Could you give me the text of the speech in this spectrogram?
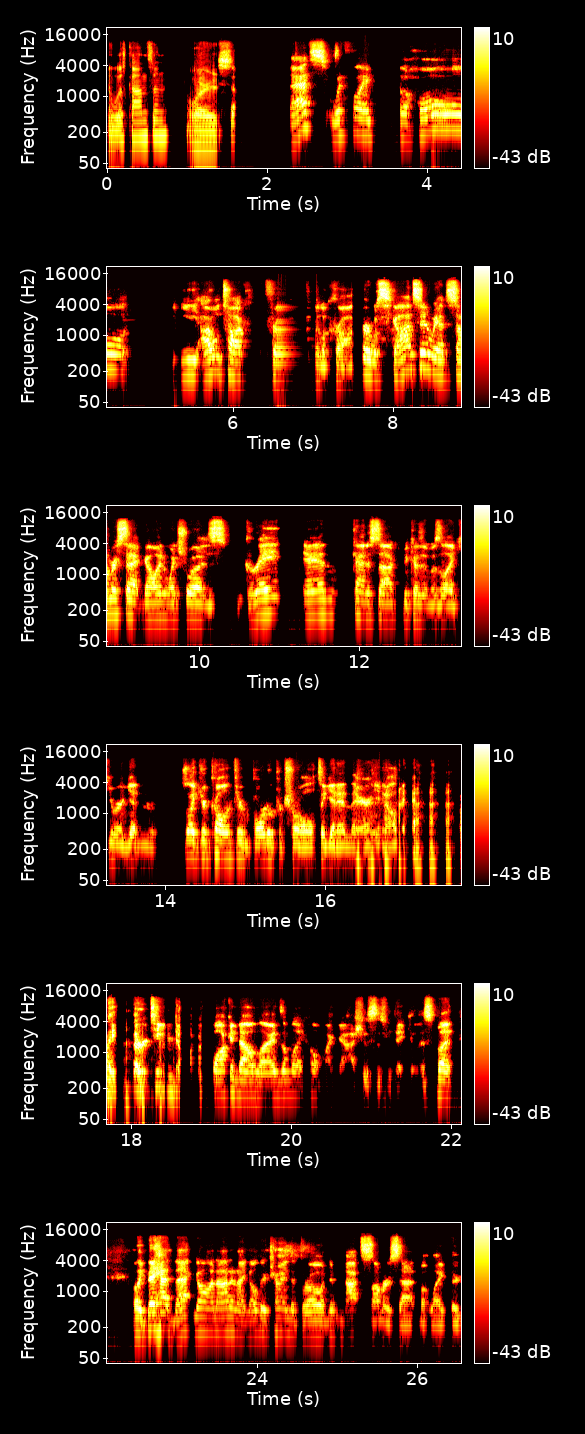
in Wisconsin or? So that's with like the whole. I will talk for La Crosse for Wisconsin. We had Somerset going, which was great and kind of sucked because it was like you were getting it's like you're going through border patrol to get in there, you know, like 13 dogs walking down lines. I'm like, oh my gosh, this is ridiculous. But like they had that going on, and I know they're trying to throw not Somerset, but like they're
